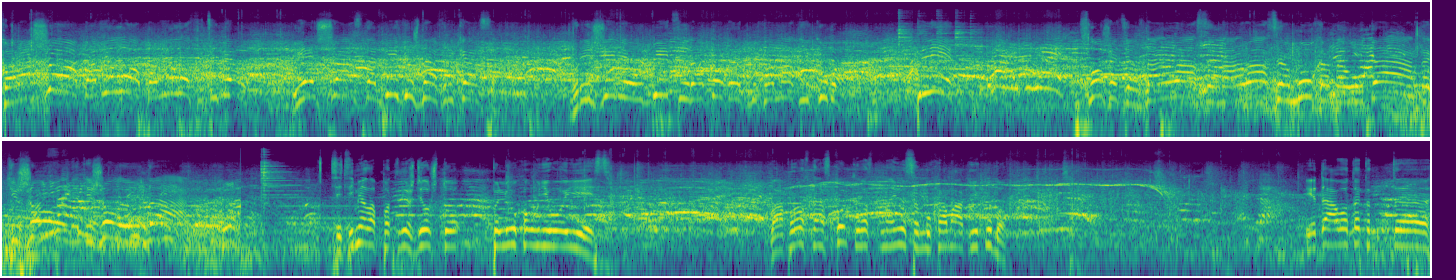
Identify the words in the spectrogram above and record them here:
Хорошо, повело, повело Сетимел. Есть шанс добить южноафриканца. В режиме убийцы работает Мухаммад Якубов. Блин! Слушайте, нарвался, нарвался Муха на удар, на тяжелый, удар. Сетимела подтвердил, что плюха у него есть. Вопрос, насколько восстановился Мухаммад Якубов. И да, вот этот э,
